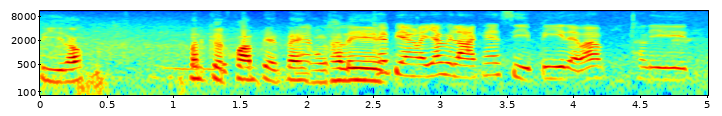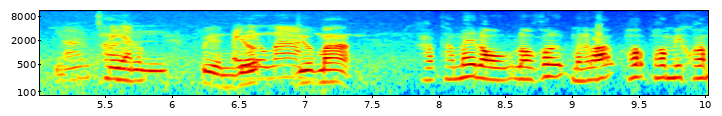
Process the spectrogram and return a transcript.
สี่แล้ว มันเกิดความเปลี่ยนแปลงของทะเล แค่เพียงระยะเวลาแค่ 4 ปีแต่ว่าทะเลนะใช่เปลี่ยน ครับ เปลี่ยนไปเยอะเร็วมาก เยอะมาก ครับทำให้เราเราก็เหมือนว่าพอพอมีความ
